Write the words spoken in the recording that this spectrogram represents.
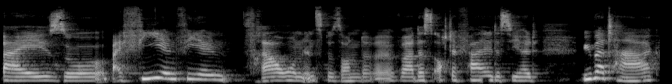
bei so, bei vielen, vielen Frauen insbesondere war das auch der Fall, dass sie halt über Tag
